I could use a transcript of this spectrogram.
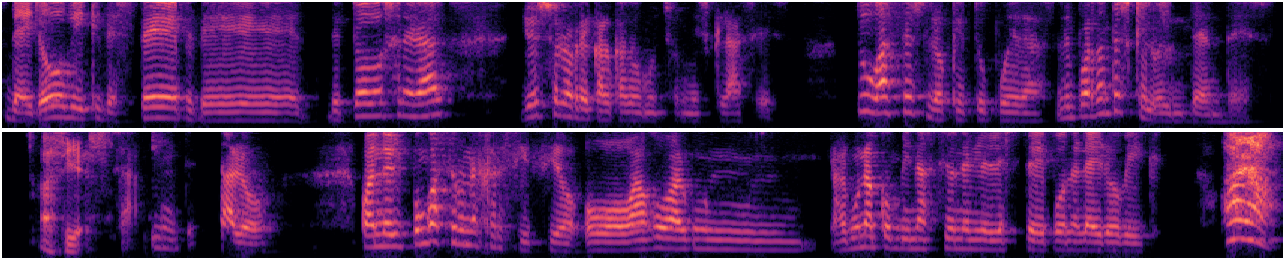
de aeróbic, de step, de, de todo en general, yo eso lo he recalcado mucho en mis clases. Tú haces lo que tú puedas, lo importante es que lo intentes. Así es. O sea, inténtalo. Cuando me pongo a hacer un ejercicio o hago algún, alguna combinación en el step o en el aeróbic, ¡Hala!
